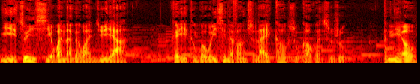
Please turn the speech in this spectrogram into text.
你最喜欢哪个玩具呀？可以通过微信的方式来告诉高高的叔叔，等你哦。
